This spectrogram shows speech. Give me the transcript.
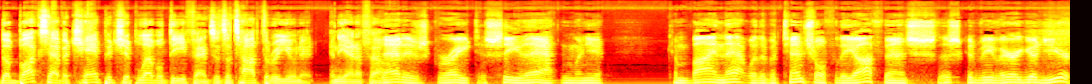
The Bucks have a championship level defense. It's a top three unit in the NFL. That is great to see that. And when you combine that with the potential for the offense, this could be a very good year.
